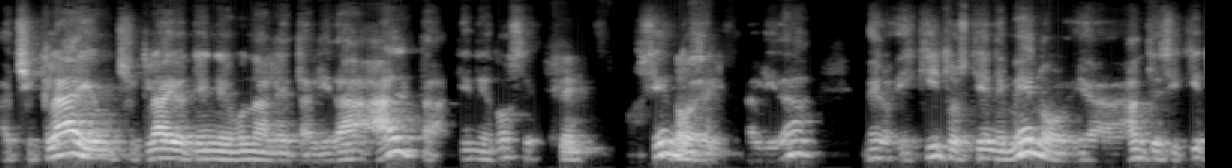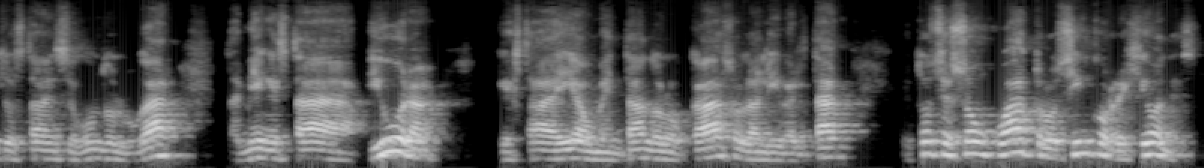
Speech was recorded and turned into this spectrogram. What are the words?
a Chiclayo, Chiclayo tiene una letalidad alta, tiene 12% de letalidad. Pero Iquitos tiene menos, antes Iquitos estaba en segundo lugar, también está Piura, que está ahí aumentando los casos, la libertad. Entonces son cuatro o cinco regiones.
